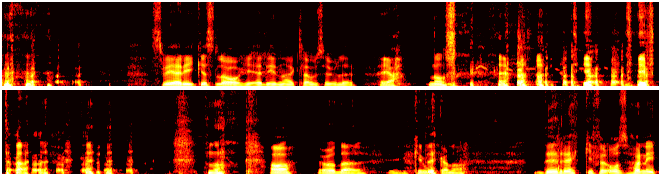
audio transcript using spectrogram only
Svea rikes lag är dina klausuler. Ja, någonstans. typ, typ där. Ja, jag var där i krokarna. Det räcker för oss. Hörni,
